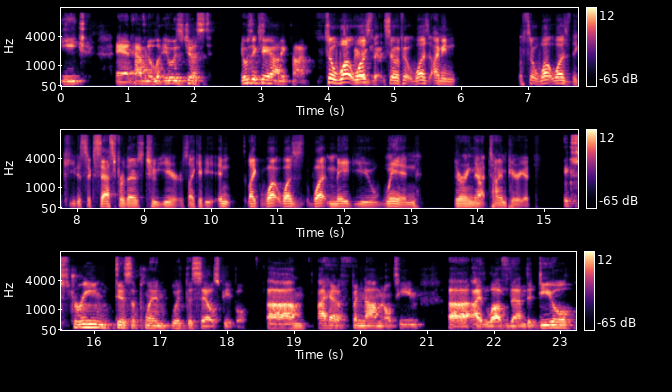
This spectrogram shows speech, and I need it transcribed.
each and having to look, it was just, it was a chaotic time. So what Very was, the, so if it was, I mean, so what was the key to success for those two years? Like if you, in like, what was, what made you win during that time period? Extreme discipline with the salespeople. Um, I had a phenomenal team. Uh, I love them. The deal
